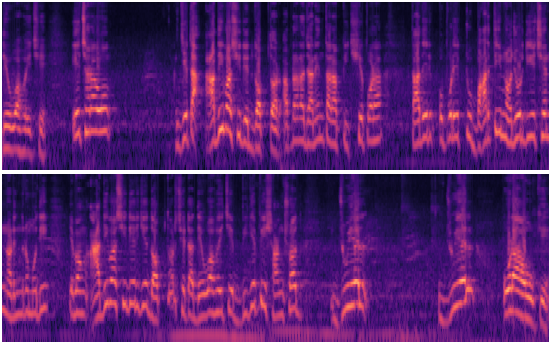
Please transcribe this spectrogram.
দেওয়া হয়েছে। এছাড়াও যেটা আদিবাসীদের দপ্তর, আপনারা জানেন তারা পিছিয়ে পড়া, তাদের ওপরে একটু বাড়তি নজর দিয়েছেন নরেন্দ্র মোদী এবং আদিবাসীদের যে দপ্তর, সেটা দেওয়া হয়েছে বিজেপি সাংসদ জুয়েল জুয়েল ওরাওকে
